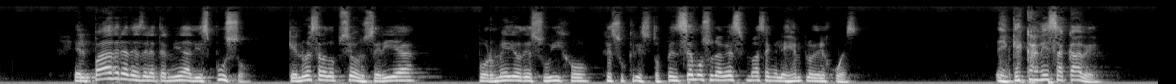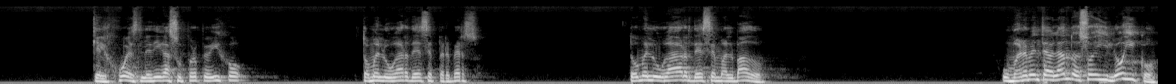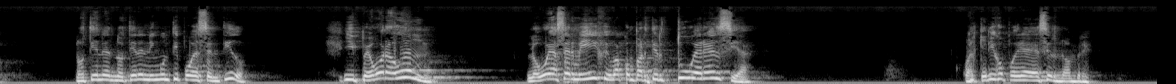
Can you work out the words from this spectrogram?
El Padre desde la eternidad dispuso que nuestra adopción sería por medio de su Hijo Jesucristo. Pensemos una vez más en el ejemplo del juez. ¿En qué cabeza cabe que el juez le diga a su propio hijo, tome lugar de ese perverso, tome lugar de ese malvado? Humanamente hablando, eso es ilógico, no tiene, no tiene ningún tipo de sentido. Y peor aún, lo voy a hacer mi hijo y va a compartir tu herencia. Cualquier hijo podría decir, no hombre,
